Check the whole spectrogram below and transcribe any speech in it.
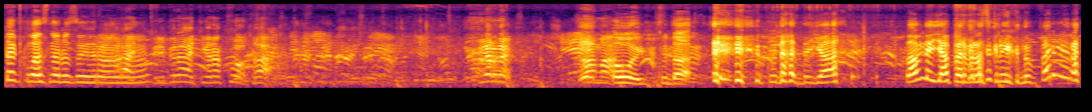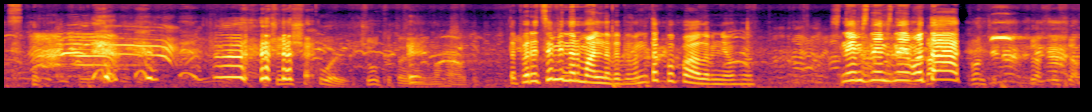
Так класно Перебирайте, розіграно. перебирайте игроков, да. Первый. Дама. Ой, куди? Куди де я? Главное, я перший раз крикну. Перший раз. Че не щекой? Чего ты там нога вот эта? Та перед цим він нормально вибив, воно так попало в нього. З ним, з ним, з ним, отак. Ромчик, все, все, все.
